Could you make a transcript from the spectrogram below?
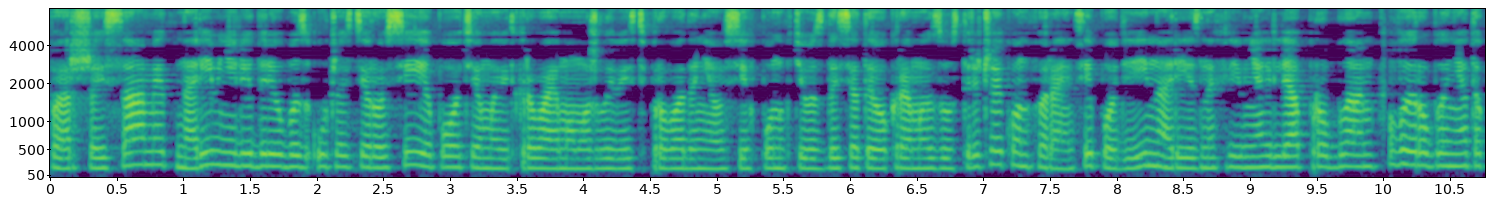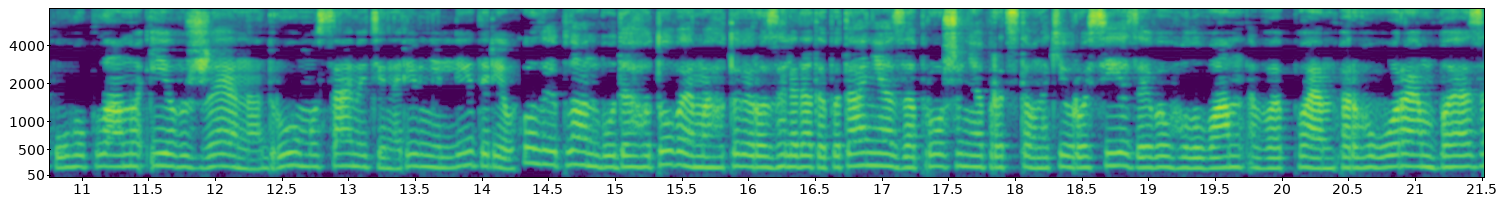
перший саміт на рівні лідерів без участі Росії. Потім ми відкриваємо можливість проведення усіх пунктів з 10 окремих зустрічей, конференцій, подій на різних рівнях для проблем вироблення такого плану. І вже на другому саміті рівні лідерів, коли план буде готовий, ми готові розглядати питання запрошення представників Росії, заявив голова ВП. Переговори без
